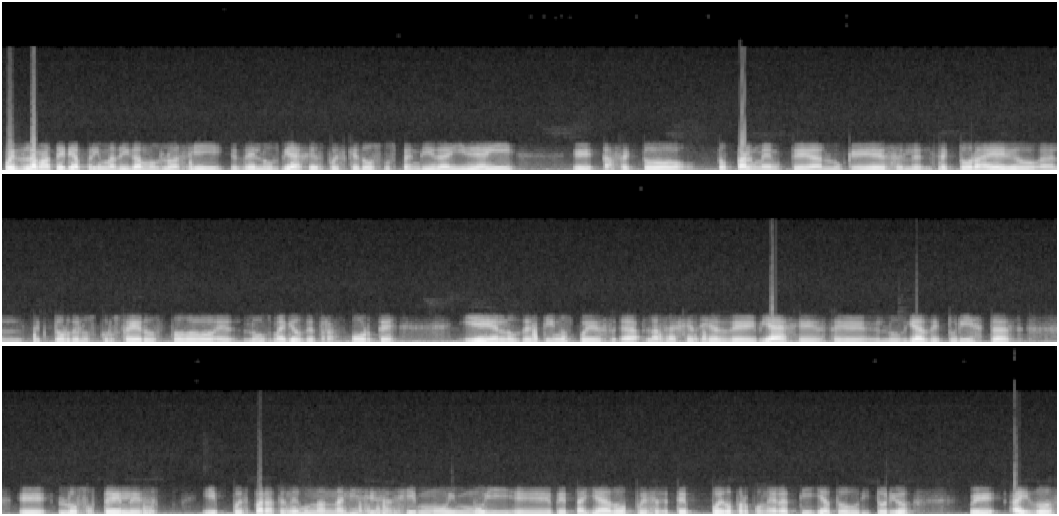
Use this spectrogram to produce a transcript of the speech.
pues la materia prima, digámoslo así, de los viajes pues quedó suspendida y de ahí eh, afectó totalmente a lo que es el, sector aéreo, al sector de los cruceros, todos eh, los medios de transporte. Y en los destinos pues eh, las agencias de viajes, los guías de turistas, los hoteles. Y pues para tener un análisis así muy muy detallado pues te puedo proponer a ti y a tu auditorio hay dos,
